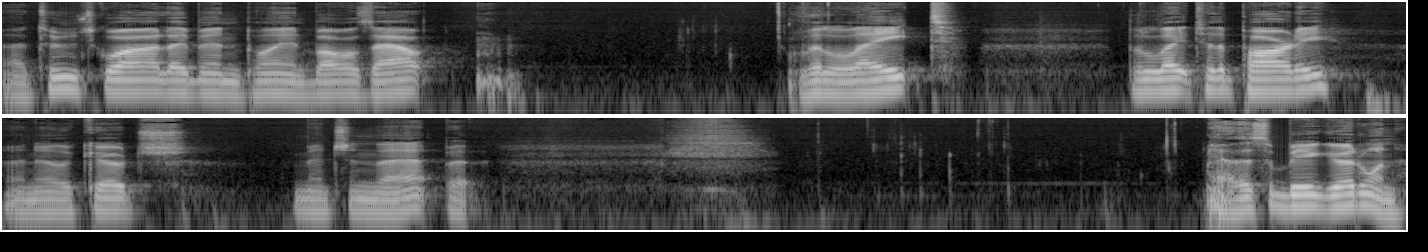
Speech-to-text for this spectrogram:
Uh, Toon Squad, they've been playing balls out. A little late, a little late to the party. I know the coach mentioned that, but yeah, this will be a good one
